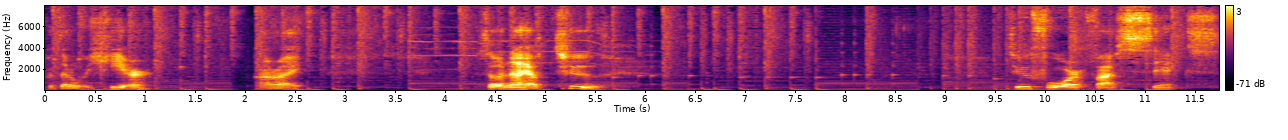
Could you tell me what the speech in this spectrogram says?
Put that over here. All right. So now I have two. Two, four, five, six.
